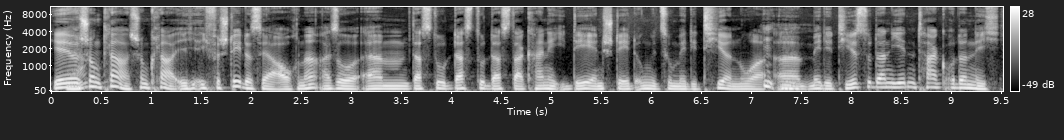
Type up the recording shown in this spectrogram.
Ja, ja, ja, schon klar, schon klar. Ich, ich verstehe das ja auch, ne? Also, ähm, dass du, dass du, dass da keine Idee entsteht, irgendwie zu meditieren. Nur mhm. äh, meditierst du dann jeden Tag oder nicht?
